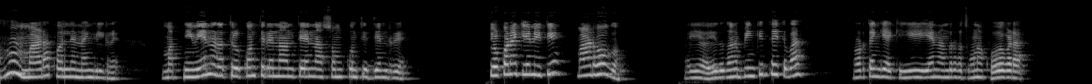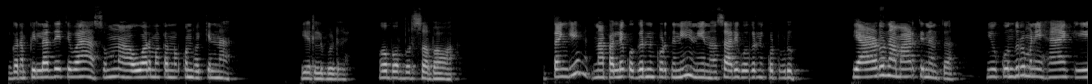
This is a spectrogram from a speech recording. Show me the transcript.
ಹ್ಞೂ ಮಾಡಕ್ ಒಲ್ಲೆ ನಂಗಿಲ್ರಿ. ಮತ್ತು ನೀವೇನಾರ ತಿಳ್ಕೊಂತೀರೇನೋ ಅಂತ ನಾ ಸುಮ್ ಕುಂತಿದ್ದೇನ್ರಿ. ತಿಳ್ಕೊಳಕ್ ಏನೈತಿ? ಮಾಡಿ ಹೋಗು. ಅಯ್ಯೋ, ಇದು ಗಣಪ ಇಂಕಿದ್ದೈತವ ನೋಡ್ತಂಗಿ ಆಕಿ ಏನಂದ್ರೆ ಹಚ್ಕೊಳಕ್ ಹೋಗಬೇಡ. ಗಣಪ ಇಲ್ಲದೈತಿವ ಸುಮ್ಮನೆ ಓರ್ ಮಕ್ಕ ನೋಡ್ಕೊಂಡು ಹೋಗಿನ್ನ ಇರ್ಲಿ ಬಿಡ್ರಿ, ಒಬ್ಬೊಬ್ಬರು ಸ್ವಭಾವ. ತಂಗಿ, ನಾ ಪಲ್ಯಕ್ಕೆ ಒಗ್ಗರಣೆ ಕೊಡ್ತೀನಿ, ನೀನು ಸಾರಿಗೆ ಒಗ್ಗರಣೆ ಕೊಟ್ಬಿಡು ಎರಡು ನಾ ಮಾಡ್ತೀನಿ ಅಂತ. ನೀವು ಕುಂದ್ರು ಮನೆ ಹಾಕಿ,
